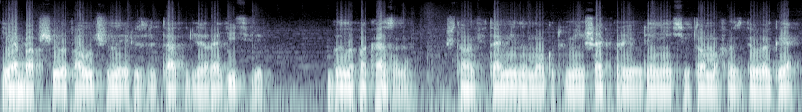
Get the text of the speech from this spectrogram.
и обобщила полученные результаты для родителей. Было показано, что амфетамины могут уменьшать проявление симптомов СДВГ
